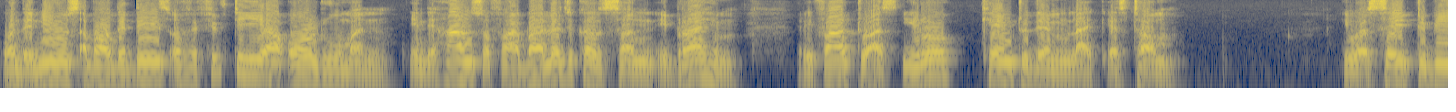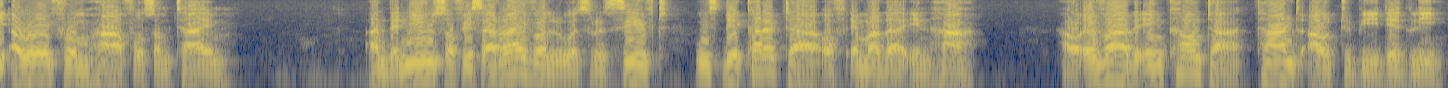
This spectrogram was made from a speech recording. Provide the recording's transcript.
When the news about the death of a 50-year-old woman in the hands of her biological son Ibrahim, referred to as Iro, came to them like a storm. He was said to be away from her for some time, and the news of his arrival was received with the character of a mother in her. However, the encounter turned out to be deadly.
